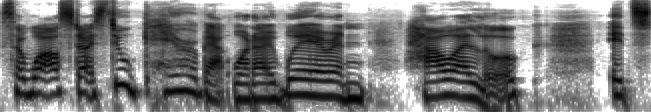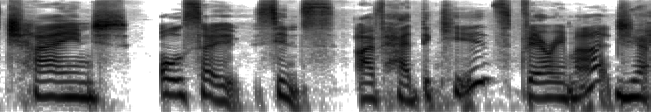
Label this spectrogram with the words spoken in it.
So, whilst I still care about what I wear and how I look, it's changed also since I've had the kids very much. Yeah.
